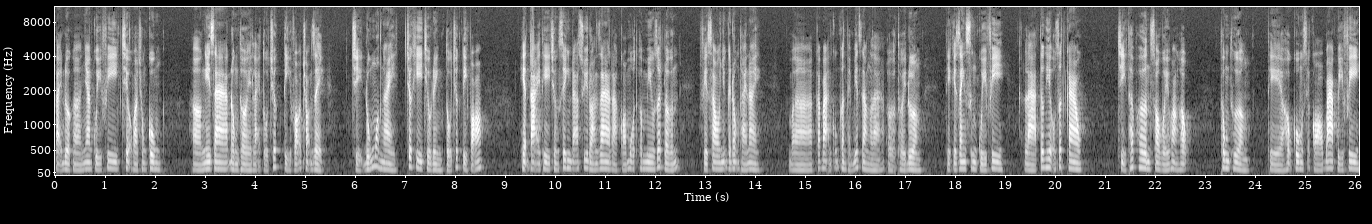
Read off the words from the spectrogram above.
lại được à, Nhan Quý Phi triệu vào trong cung. Ờ, Nghê Nghe ra đồng thời lại tổ chức tỷ võ trọn rể. Chỉ đúng một ngày trước khi triều đình tổ chức tỷ võ. Hiện tại thì trường sinh đã suy đoán ra là có một âm mưu rất lớn. Phía sau những cái động thái này và các bạn cũng cần phải biết rằng là ở thời đường thì cái danh xưng quý phi là tước hiệu rất cao, Chỉ thấp hơn so với hoàng hậu. Thông thường thì hậu cung sẽ có 3 quý phi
